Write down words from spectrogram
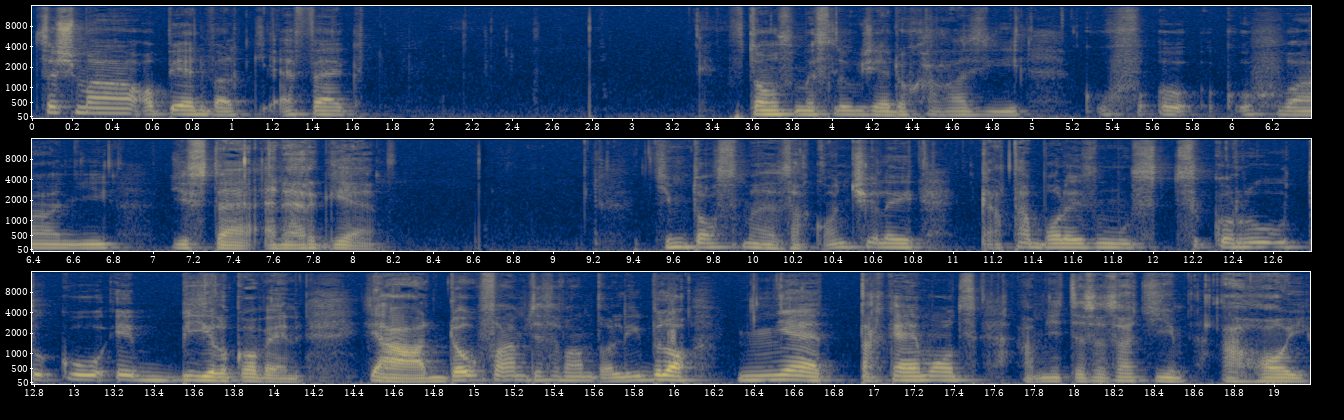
což má opět velký efekt v tom smyslu, že dochází k, uf, k uchování jisté energie. Tímto jsme zakončili katabolismus cukrů, tuků i bílkovin. Já doufám, že se vám to líbilo, mně také moc a mějte se zatím. Ahoj.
